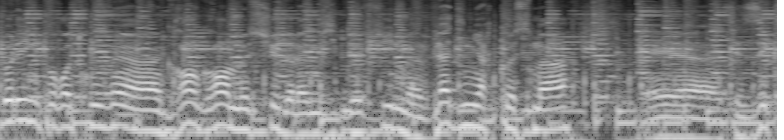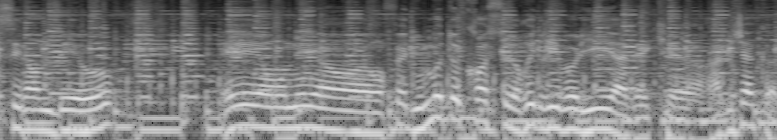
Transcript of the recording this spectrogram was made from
Pour retrouver un grand grand monsieur de la musique de film, Vladimir Kosma, et euh, ses excellentes BO. Et on, est on fait du motocross rue de Rivoli avec euh, Ravi Jacob.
